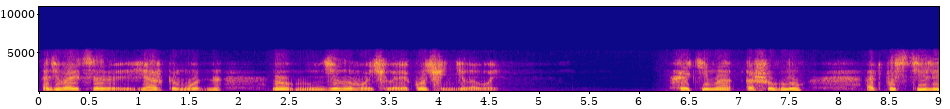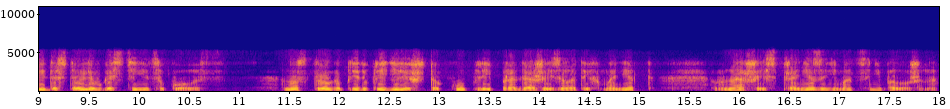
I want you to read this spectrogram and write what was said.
Одевается ярко, модно. Ну, деловой человек, очень деловой. Хакима Ашуглу отпустили и доставили в гостиницу «Колос». Но строго предупредили, что куплей-продажей золотых монет в нашей стране заниматься не положено.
